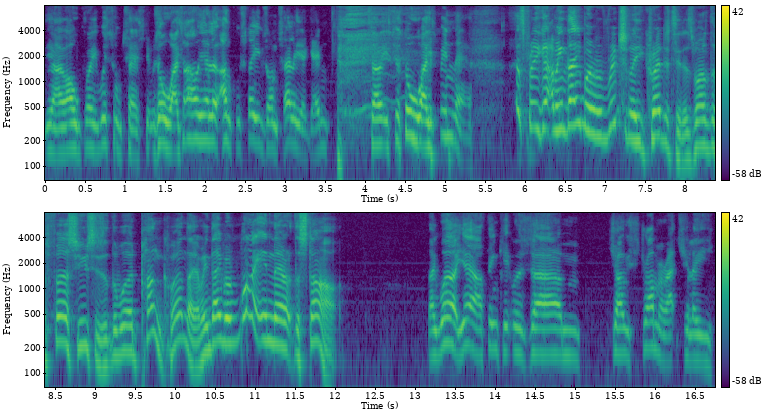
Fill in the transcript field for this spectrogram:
you know old grey whistle test. It was always oh yeah, look, Uncle Steve's on telly again. so it's just always been there. That's pretty good. I mean, they were originally credited as one of the first uses of the word punk, weren't they? I mean, they were right in there at the start. They were, yeah. I think it was um, Joe Strummer actually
